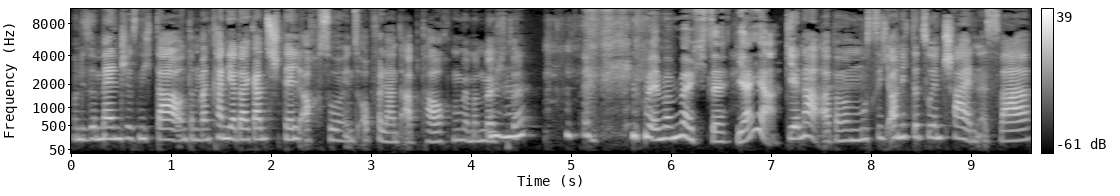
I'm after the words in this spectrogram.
und dieser Mensch ist nicht da. Und dann, man kann ja da ganz schnell auch so ins Opferland abtauchen, wenn man möchte. Mhm. wenn man möchte, ja, ja. Genau, aber man muss sich auch nicht dazu entscheiden. Es war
